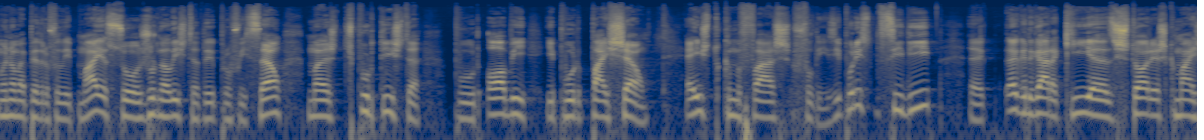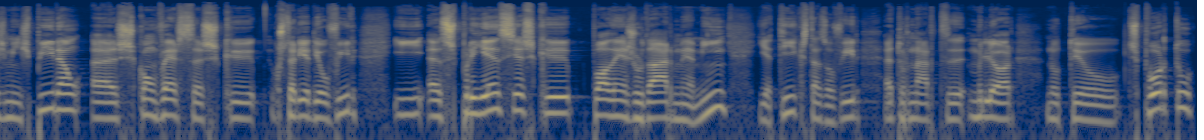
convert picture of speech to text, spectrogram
O meu nome é Pedro Filipe Maia, sou jornalista de profissão, mas desportista por hobby e por paixão. É isto que me faz feliz e por isso decidi uh, agregar aqui as histórias que mais me inspiram, as conversas que gostaria de ouvir e as experiências que podem ajudar-me a mim e a ti que estás a ouvir a tornar-te melhor no teu desporto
